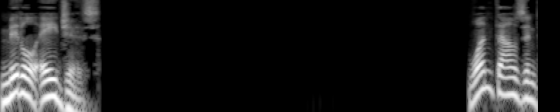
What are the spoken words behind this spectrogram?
Middle Ages. 1000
